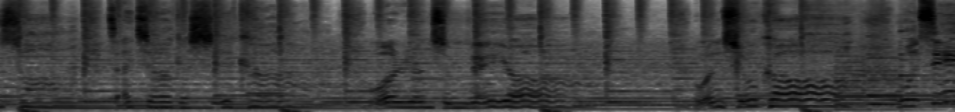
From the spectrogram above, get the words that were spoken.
索，在这个时刻，我忍着没有问出口。我记。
